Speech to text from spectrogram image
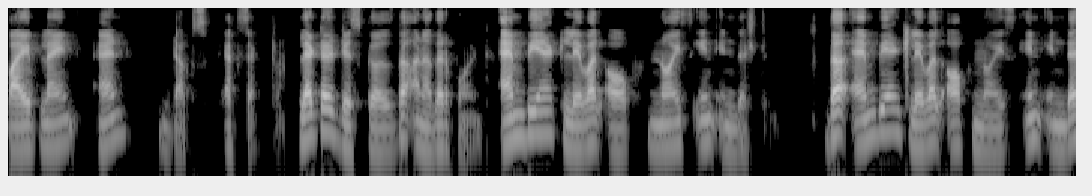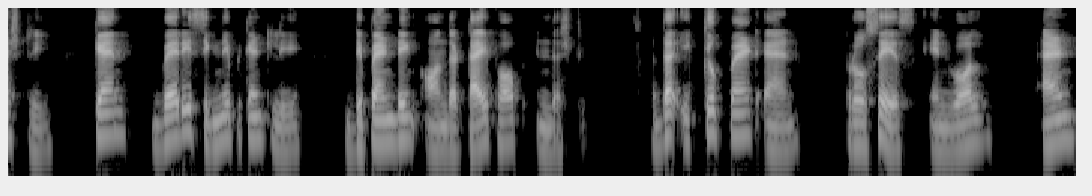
pipeline and ducts etc. Let us discuss the another point ambient level of noise in industry. The ambient level of noise in industry can vary significantly depending on the type of industry, the equipment and process involved and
